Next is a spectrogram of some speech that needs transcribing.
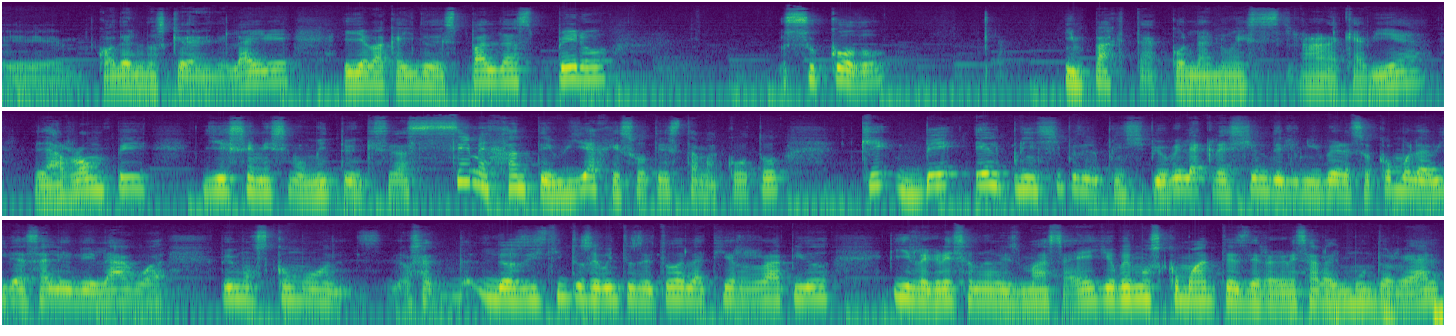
eh, cuadernos quedan en el aire. Ella va cayendo de espaldas, pero su codo impacta con la nuez rara que había la rompe y es en ese momento en que se da semejante viajezote esta Makoto que ve el principio del principio, ve la creación del universo, cómo la vida sale del agua, vemos cómo, los distintos eventos de toda la Tierra rápido y regresa una vez más a ello, vemos como antes de regresar al mundo real,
